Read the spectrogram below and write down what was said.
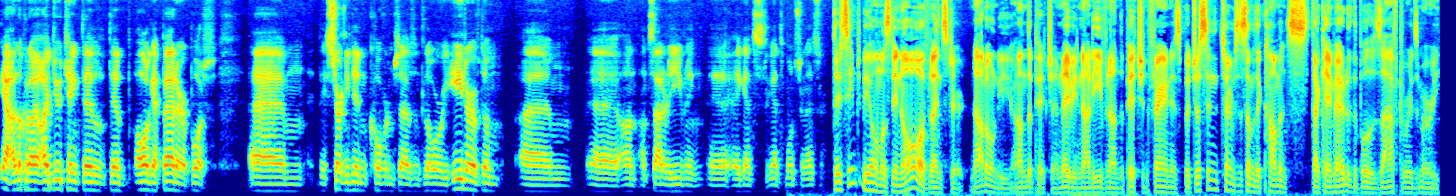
yeah, look, I, I do think they'll they'll all get better, but um, they certainly didn't cover themselves in glory. Either of them um, uh, on, on Saturday evening uh, against against Munster Leinster. They seem to be almost in awe of Leinster, not only on the pitch and maybe not even on the pitch in fairness, but just in terms of some of the comments that came out of the Bulls afterwards, Murray,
